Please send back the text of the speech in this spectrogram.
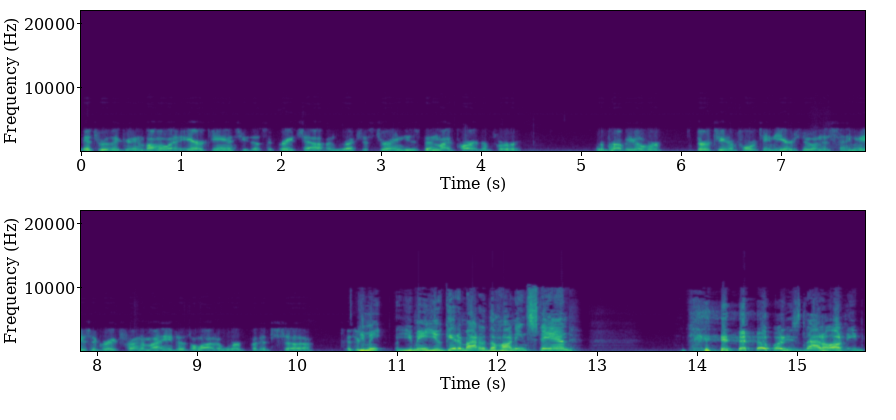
it's really great. And by the way, Eric Yancey does a great job in registering. He's been my partner for for probably over 13 or 14 years doing this thing. He's a great friend of mine. He does a lot of work, but it's, uh, it's you mean, you mean you get him out of the hunting stand? when he's not hunting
